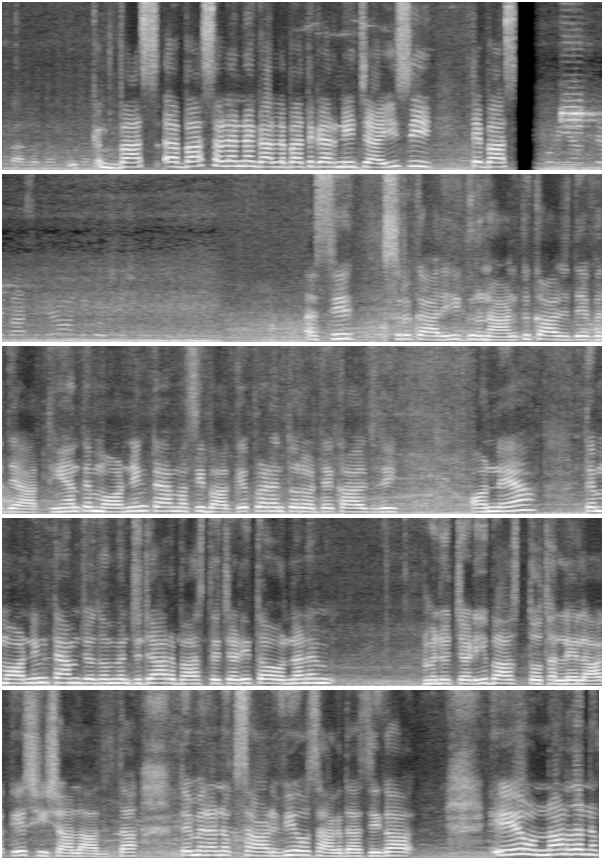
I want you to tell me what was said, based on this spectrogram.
ਬੱਸ ਅ, ਬੱਸ ਵਾਲਿਆਂ ਨਾਲ ਗੱਲਬਾਤ ਕਰਨੀ ਚਾਹੀ ਸੀ ਤੇ ਬੱਸ ਕੁੜੀਆਂ ਉੱਤੇ ਬੱਸ ਚੜਾਉਣ ਦੀ ਕੋਸ਼ਿਸ਼ ਅਸੀਂ ਸਰਕਾਰੀ ਗੁਰੂ ਨਾਨਕ ਕਾਲਜ ਦੇ ਵਿਦਿਆਰਥੀ ਹਾਂ ਤੇ ਮਾਰਨਿੰਗ ਟਾਈਮ ਅਸੀਂ ਬਾਗੇ ਪੁਰਾਣੇ ਤੋਂ ਰੋਡੇ ਕਾਲਜ ਲਈ ਆਉਂਦੇ ਆ ਤੇ ਮਾਰਨਿੰਗ ਟਾਈਮ ਜਦੋਂ ਮੈਂ ਜੁਝਾਰ ਬੱਸ ਤੇ ਚੜੀ ਤਾਂ ਉਹਨਾਂ ਨੇ ਮੈਨੂੰ ਚੜੀ ਬੱਸ ਤੋਂ ਥੱਲੇ ਲਾ ਕੇ ਸ਼ੀਸ਼ਾ ਲਾ ਦਿੱਤਾ ਤੇ ਮੇਰਾ ਨੁਕਸਾਨ ਵੀ ਹੋ ਸਕਦਾ ਸੀਗਾ। ਇਹ ਉਹਨਾਂ ਦਾ ਨੁਕ-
